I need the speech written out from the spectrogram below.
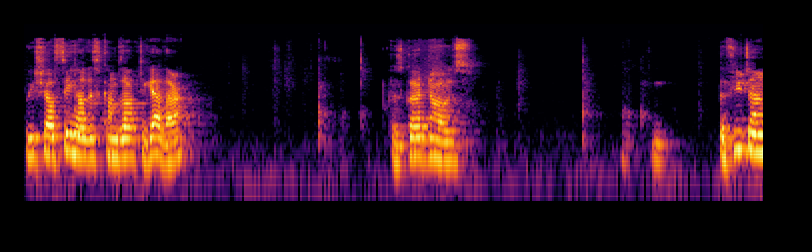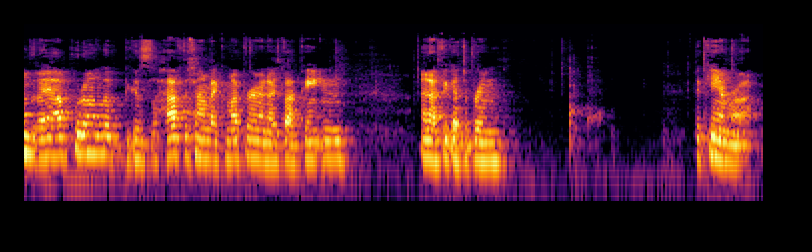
we shall see how this comes out together. Because God knows the few times that I have put on the, because half the time I come up here and I start painting and I forget to bring the camera up.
